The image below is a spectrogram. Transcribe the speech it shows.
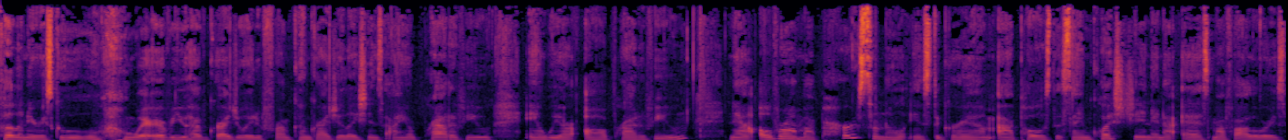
culinary school, wherever you have graduated from, congratulations. I am proud of you, and we are all proud of you. Now, over on my personal Instagram, I posed the same question and I asked my followers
